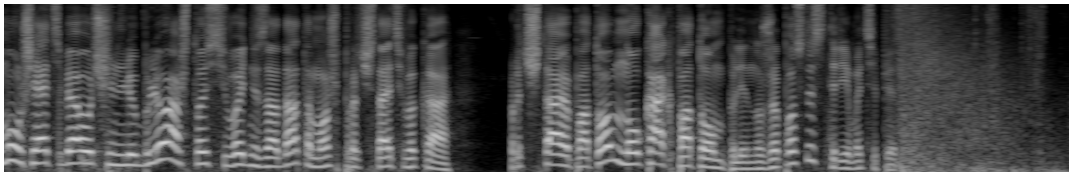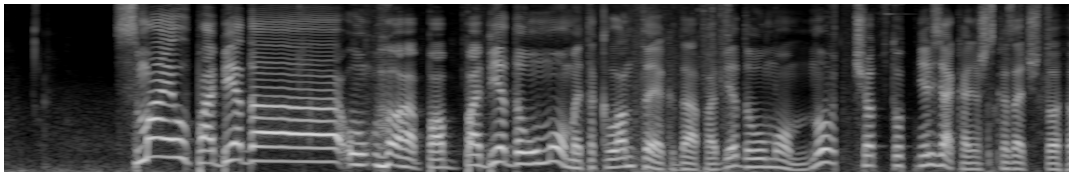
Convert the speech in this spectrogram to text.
Муж, я тебя очень люблю. А что сегодня за дата, можешь прочитать в ВК. Прочитаю потом. Ну как потом, блин, уже после стрима теперь. Смайл, победа... У... А, победа умом. Это Клантек, да, победа умом. Ну, что-то тут нельзя, конечно, сказать, что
